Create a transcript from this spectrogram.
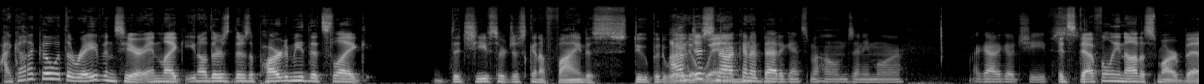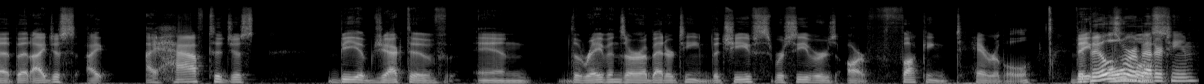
I gotta go with the Ravens here. And like, you know, there's there's a part of me that's like the Chiefs are just gonna find a stupid way I'm just win. not gonna bet against Mahomes anymore. I gotta go Chiefs. It's definitely not a smart bet, but I just I I have to just be objective and the Ravens are a better team. The Chiefs receivers are fucking terrible. They the Bills were a better team.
